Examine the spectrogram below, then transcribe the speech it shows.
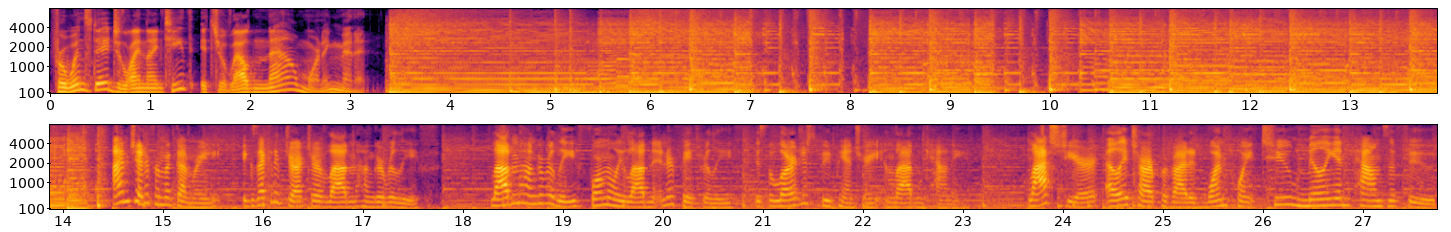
For Wednesday, July 19th, it's your Loudoun Now Morning Minute. I'm Jennifer Montgomery, Executive Director of Loudoun Hunger Relief. Loudoun Hunger Relief, formerly Loudoun Interfaith Relief, is the largest food pantry in Loudoun County. Last year, LHR provided 1.2 million pounds of food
